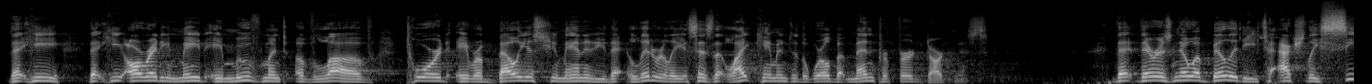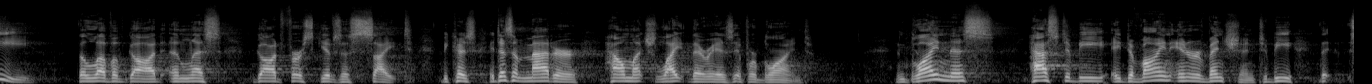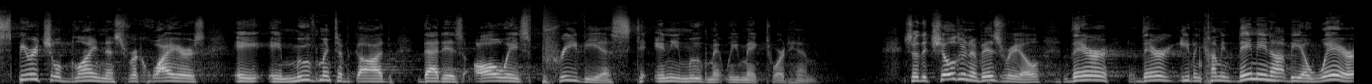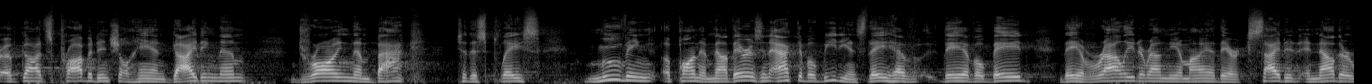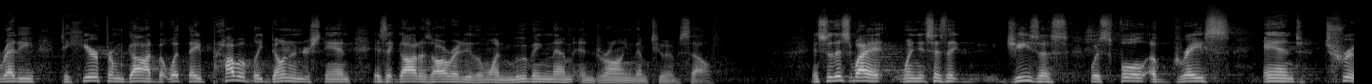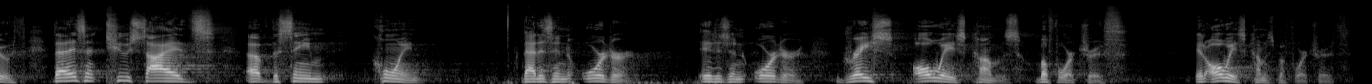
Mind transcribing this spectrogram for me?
That he, that he already made a movement of love toward a rebellious humanity that literally, it says that light came into the world, but men preferred darkness that there is no ability to actually see the love of God unless God first gives us sight because it doesn't matter how much light there is if we're blind. And blindness has to be a divine intervention. To be the spiritual blindness requires a, a movement of God that is always previous to any movement we make toward Him. So the children of Israel, they're, they're even coming, they may not be aware of God's providential hand guiding them, drawing them back to this place moving upon them. Now, there is an act of obedience. They have, they have obeyed, they have rallied around Nehemiah, they're excited, and now they're ready to hear from God. But what they probably don't understand is that God is already the one moving them and drawing them to himself. And so, this is why when it says that Jesus was full of grace and truth, that isn't two sides of the same coin. That is in order. It is in order. Grace always comes before truth. It always comes before truth.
